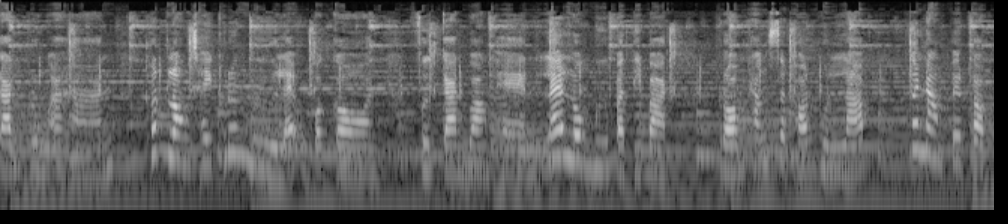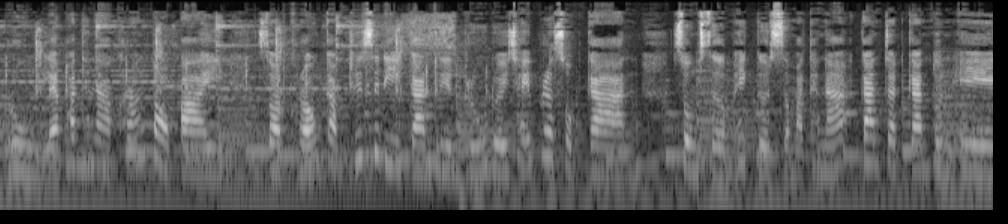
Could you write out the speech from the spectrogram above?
การปรุงอาหาร ทดลองใช้เครื่องมือและอุปกรณ์ ฝึกการวางแผนและลงมือปฏิบัติ พร้อมทั้งสะท้อนผลลัพธ์ เพื่อนำไปปรับปรุงและพัฒนาครั้งต่อไป สอดคล้องกับทฤษฎีการเรียนรู้โดยใช้ประสบการณ์ ส่งเสริมให้เกิดสมรรถนะการจัดการตนเอง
